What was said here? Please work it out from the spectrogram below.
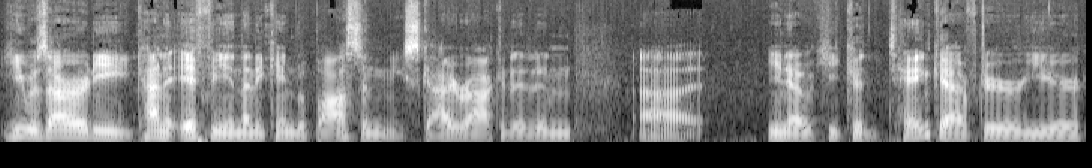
he was already kind of iffy and then he came to boston and he skyrocketed and uh, you know he could tank after a year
